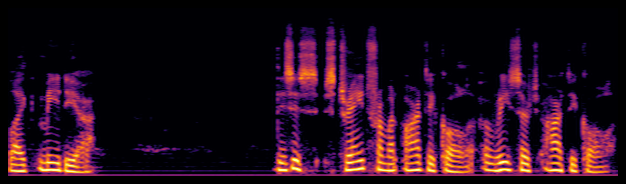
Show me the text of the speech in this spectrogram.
like media. This is straight from an article a research article.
